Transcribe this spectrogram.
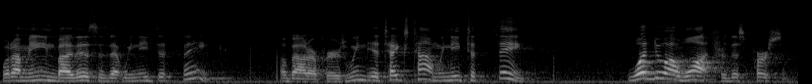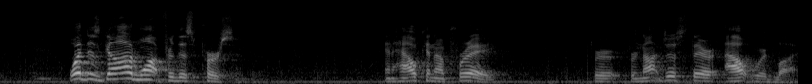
What I mean by this is that we need to think. about our prayers. We, it takes time. We need to think what do I want for this person? What does God want for this person? And how can I pray for, for not just their outward life,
